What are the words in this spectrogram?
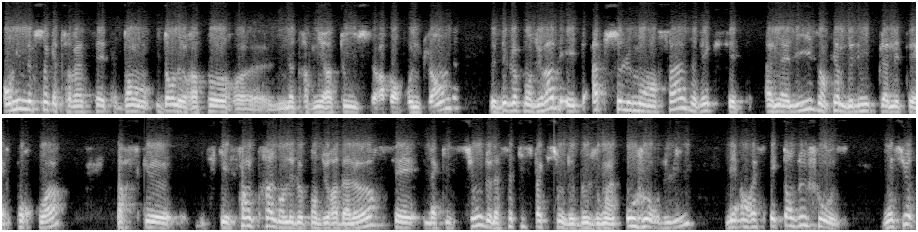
en 1987, dans, le rapport euh, Notre avenir à tous, le rapport Brundtland, le développement durable est absolument en phase avec cette analyse en termes de limites planétaires. Pourquoi? Parce que ce qui est central dans le développement durable alors, c'est la question de la satisfaction de besoins aujourd'hui, mais en respectant deux choses. Bien sûr,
